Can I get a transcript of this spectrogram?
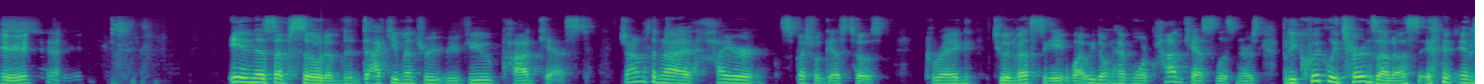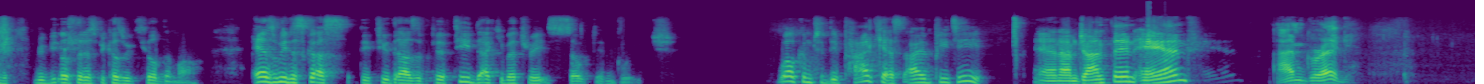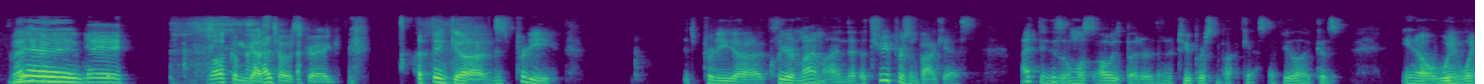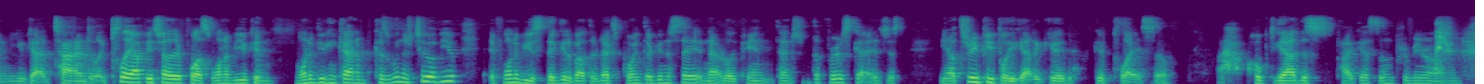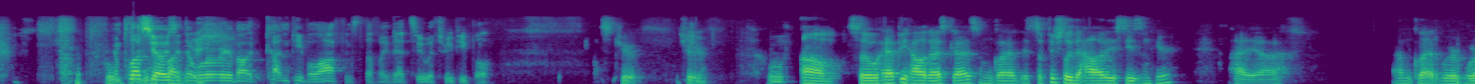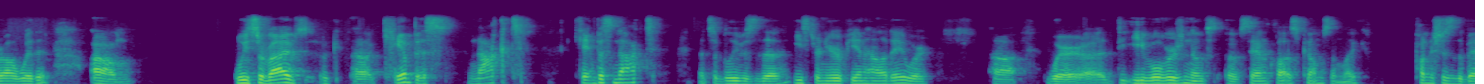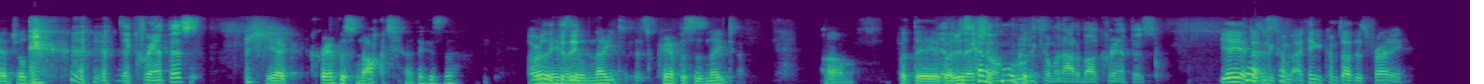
hear you. Yeah. In this episode of the Documentary Review Podcast, Jonathan and I hire special guest host Greg to investigate why we don't have more podcast listeners, but he quickly turns on us and, and reveals that it's because we killed them all. As we discuss the 2015 documentary Soaked in Bleach. Welcome to the podcast. I'm PT. And I'm Jonathan, and I'm Greg. Glad Yay! can- yay! Welcome, guest host Greg. I think uh, it's pretty it's pretty uh, clear in my mind that a three person podcast I think is almost always better than a two person podcast. I feel like because you know when when you got time to like play off each other, plus one of you can one of you can kind of because when there's two of you, if one of you is thinking about their next point they're going to say and not really paying attention to the first guy, is just you know three people you got a good good play. So hope to God this podcast doesn't prove me wrong. And plus, you always have to worry about cutting people off and stuff like that too with three people. It's true. True. Sure. Cool. Um, so happy holidays, guys! I'm glad it's officially the holiday season here. I uh, I'm glad we're we're all with it. Um, we survived uh, campus knocked campus knocked. That's I believe is the Eastern European holiday where uh, where uh, the evil version of of Santa Claus comes and like punishes the bad children. Is that Krampus? yeah, Krampusnacht. I think is the oh, really? name Because the night. It's Krampus's night. Um, but they Yeah, but it's kind of a cool. movie 'cause- coming out about Krampus. yeah, yeah. Yeah, Doesn't it so- come? I think it comes out this Friday.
